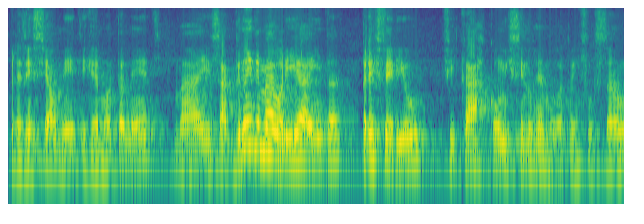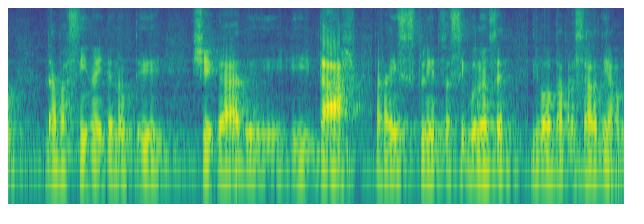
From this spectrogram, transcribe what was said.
presencialmente e remotamente, mas a grande maioria ainda preferiu ficar com o ensino remoto, em função da vacina ainda não ter chegado e, e dar para esses clientes a segurança de voltar para a sala de aula.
